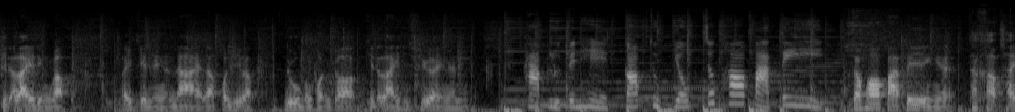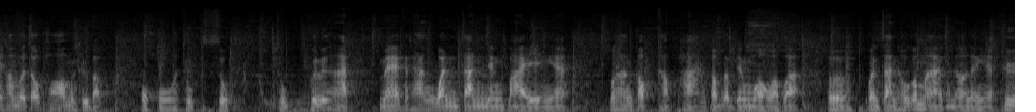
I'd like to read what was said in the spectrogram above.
คิดอะไรถึงแบบไปเขียนอย่างนั้นได้ แล้วคนที่แบบดูบางคนก็คิดอะไรที่เชื่ออย่างนั้น ภาพหลุดเป็นเหตุกอฟถูกยกเจ้าพ่อปาร์ตี้ เจ้าพ่อปาร์ตี้อย่างเงี้ยถ้าขับใช้คำว่าเจ้าพ่อมันคือแบบโอ้โห ทุกสุขทุกพฤหัสแม้กระทั่งวันจันทร์ยังไปอย่างเงี้ยบางครั้งก๊อฟขับผ่านก๊อฟแบบยังมองแบบว่าเออวันจันทร์เขาก็มากันเนาะอะไรเงี้ยคือ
